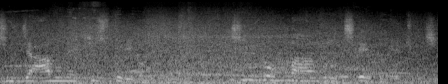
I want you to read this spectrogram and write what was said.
배신자 아문의 기수들이로 즐거운 마음으로 제거해 주지.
